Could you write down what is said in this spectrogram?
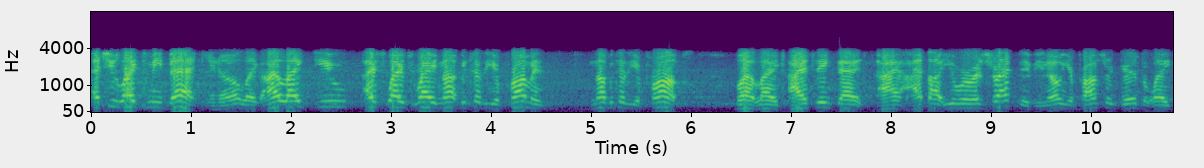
that you liked me back, you know. Like I liked you. I swiped right not because of your promise, not because of your prompts, but like I think that I I thought you were attractive. You know, your prompts were good, but like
